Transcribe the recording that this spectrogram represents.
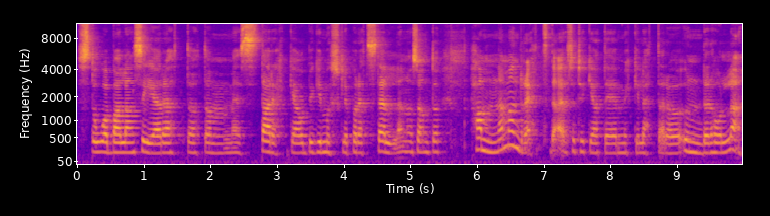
stå balanserat och att de är starka och bygger muskler på rätt ställen och sånt. Och hamnar man rätt där så tycker jag att det är mycket lättare att underhålla.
